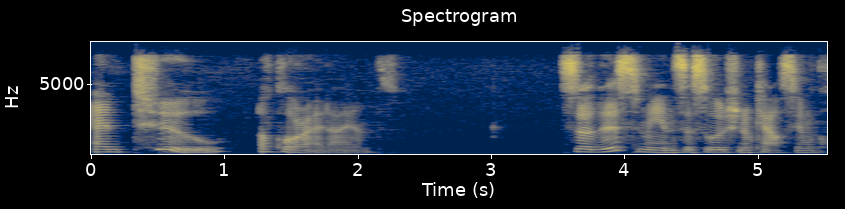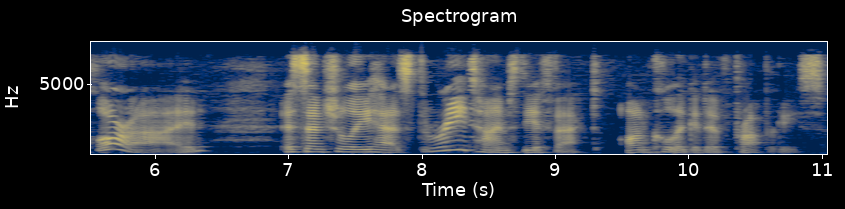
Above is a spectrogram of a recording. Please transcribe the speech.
and two of chloride ions. So this means the solution of calcium chloride essentially has three times the effect on colligative properties.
